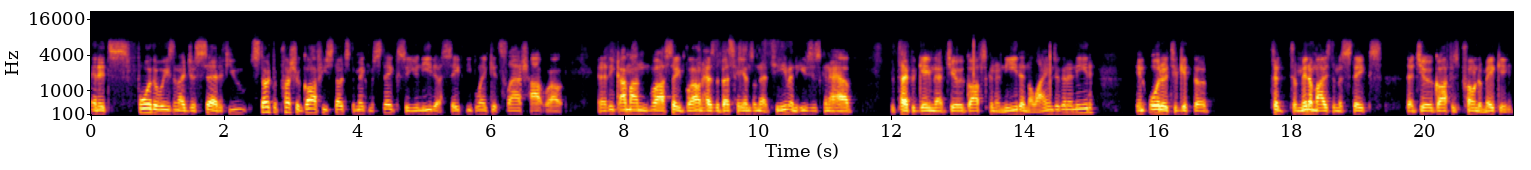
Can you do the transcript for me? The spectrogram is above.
and it's for the reason I just said. If you start to pressure Goff, he starts to make mistakes. So you need a safety blanket slash hot route. And I think Amon-Ra St. Brown has the best hands on that team, and he's just going to have the type of game that Jared Goff's going to need and the Lions are going to need in order to get the to, to minimize the mistakes that Jared Goff is prone to making.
